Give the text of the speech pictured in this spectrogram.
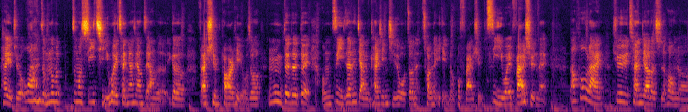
他也觉得哇，你怎么那么这么稀奇，会参加像这样的一个 fashion party？我说嗯，对对对，我们自己在那讲很开心，其实我穿的穿的一点都不 fashion，自以为 fashion 呢。然后后来去参加的时候呢，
